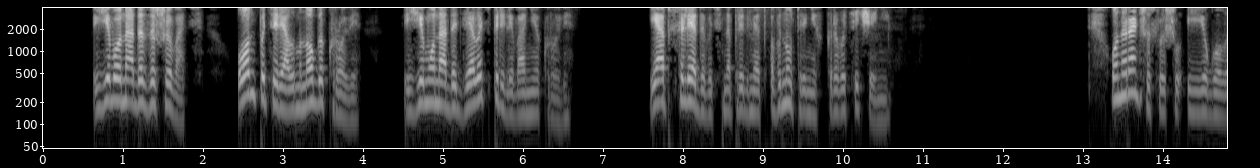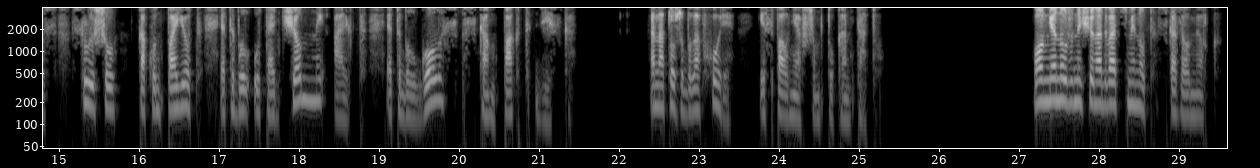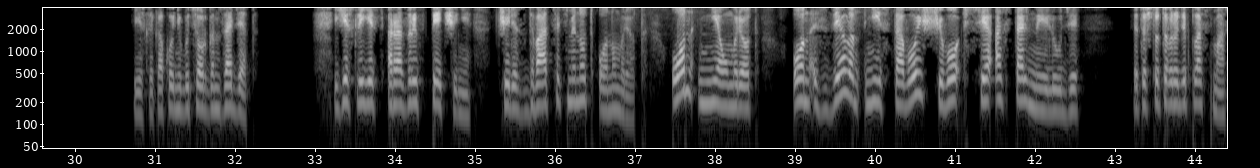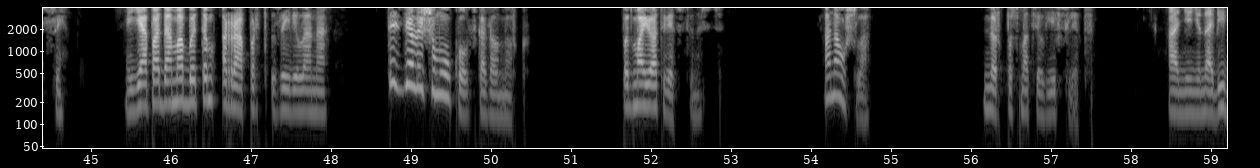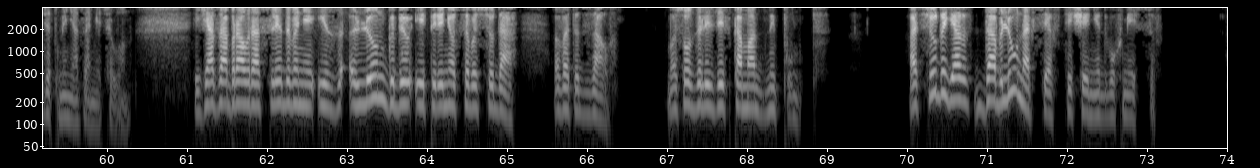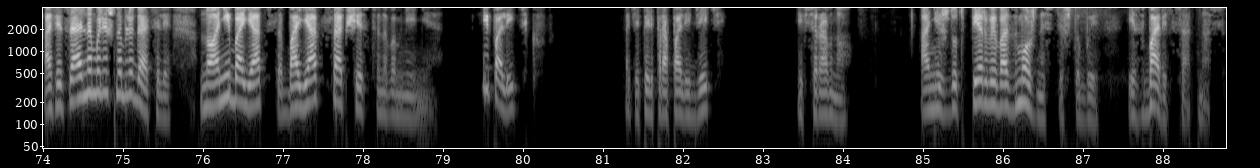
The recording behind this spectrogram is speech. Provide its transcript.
Его надо зашивать. Он потерял много крови. Ему надо делать переливание крови. И обследовать на предмет внутренних кровотечений. Он и раньше слышал ее голос, слышал, как он поет. Это был утонченный альт, это был голос с компакт-диска. Она тоже была в хоре, исполнявшем ту кантату. «Он мне нужен еще на двадцать минут», — сказал Мёрк. «Если какой-нибудь орган задет. Если есть разрыв печени, через двадцать минут он умрет. Он не умрет. Он сделан не из того, из чего все остальные люди. Это что-то вроде пластмассы. «Я подам об этом рапорт», — заявила она. «Ты сделаешь ему укол», — сказал Мёрк под мою ответственность. Она ушла. Мёрк посмотрел ей вслед. «Они ненавидят меня», — заметил он. «Я забрал расследование из Люнгбю и перенес его сюда, в этот зал. Мы создали здесь командный пункт. Отсюда я давлю на всех в течение двух месяцев. Официально мы лишь наблюдатели, но они боятся, боятся общественного мнения и политиков. А теперь пропали дети. И все равно. Они ждут первой возможности, чтобы избавиться от нас.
